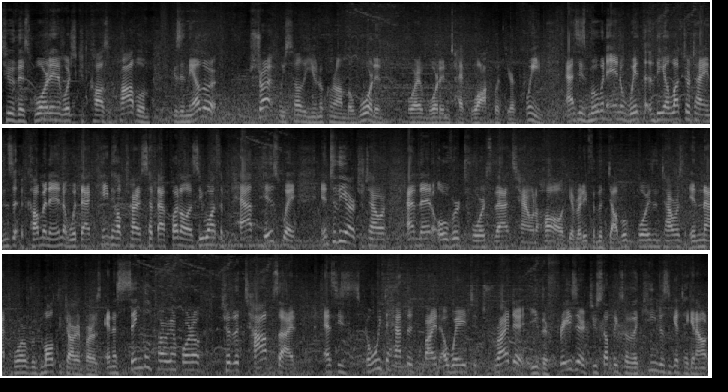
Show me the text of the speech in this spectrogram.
to this Warden, which could cause a problem. Because in the other strut, we saw the Unicorn on the Warden, For a warden type walk with your Queen. As he's moving in with the Electro Titans, coming in with that King to help try to set that funnel as he wants to path his way into the Archer Tower and then over towards that Town Hall. Get ready for the double Poison Towers in that core with multi-target infernos and a single target inferno to the top side as he's going to have to find a way to try to either freeze it or do something so the king doesn't get taken out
